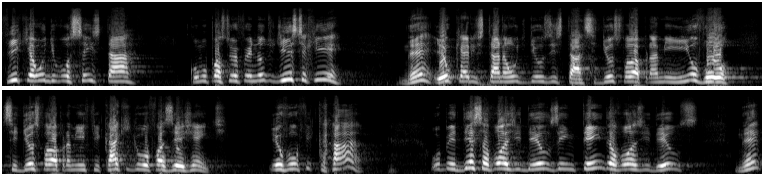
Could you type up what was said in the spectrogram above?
Fique onde você está. Como o pastor Fernando disse aqui, né? Eu quero estar onde Deus está. Se Deus falar para mim ir, eu vou. Se Deus falar para mim ficar, o que, que eu vou fazer, gente? Eu vou ficar. Obedeça a voz de Deus, entenda a voz de Deus, né?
